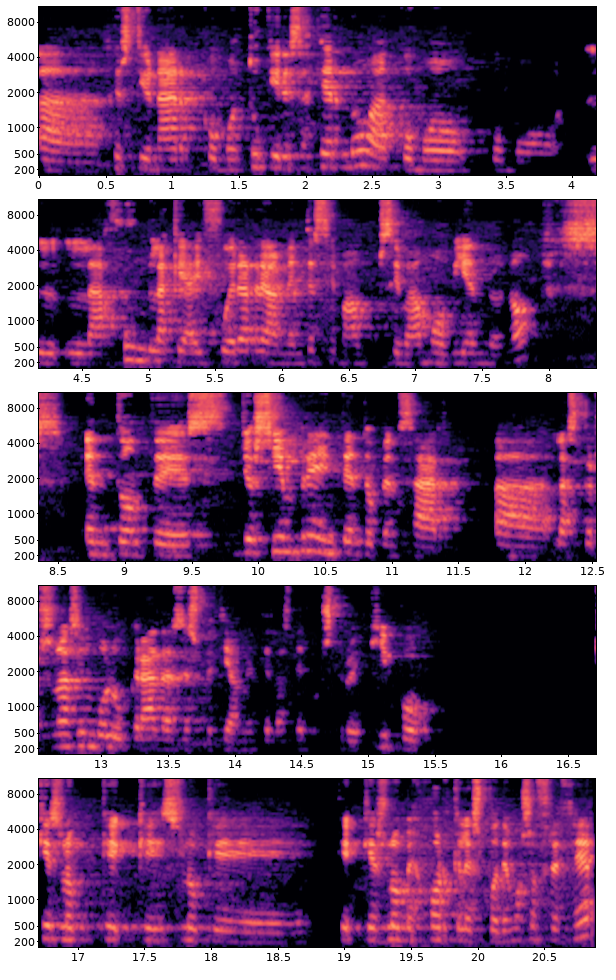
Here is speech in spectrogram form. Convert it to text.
ah, gestionar como tú quieres hacerlo a como, como la jungla que hay fuera realmente se va, se va moviendo, ¿no? Entonces, yo siempre intento pensar a las personas involucradas, especialmente las de nuestro equipo, qué es lo, qué, es lo que qué, es lo mejor que les podemos ofrecer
